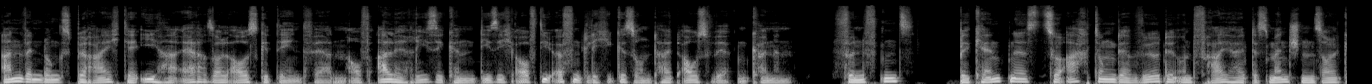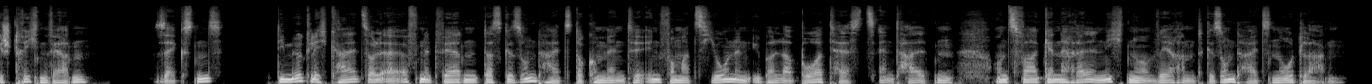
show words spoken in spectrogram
Anwendungsbereich der IHR soll ausgedehnt werden auf alle Risiken, die sich auf die öffentliche Gesundheit auswirken können. Fünftens. Bekenntnis zur Achtung der Würde und Freiheit des Menschen soll gestrichen werden. Sechstens. Die Möglichkeit soll eröffnet werden, dass Gesundheitsdokumente Informationen über Labortests enthalten, und zwar generell nicht nur während Gesundheitsnotlagen.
